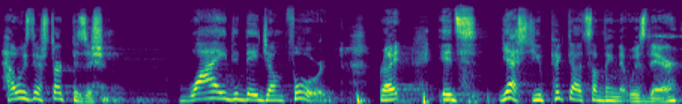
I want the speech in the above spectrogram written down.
How is their start position? Why did they jump forward? Right? It's yes, you picked out something that was there,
